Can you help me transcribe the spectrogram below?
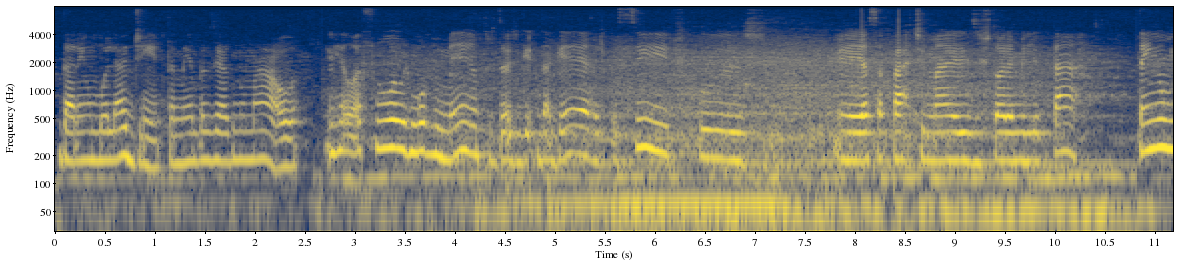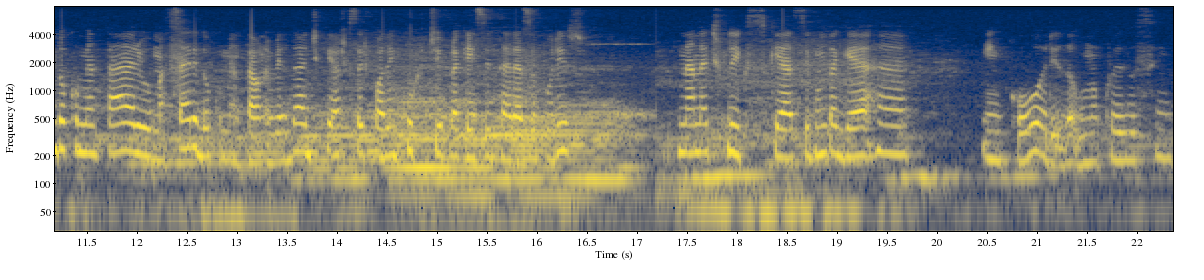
darem uma olhadinha. Também é baseado numa aula em relação aos movimentos das, da guerra específicos, essa parte mais história militar, tem um documentário, uma série documental, na verdade, que acho que vocês podem curtir para quem se interessa por isso, na Netflix, que é a Segunda Guerra em cores, alguma coisa assim.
